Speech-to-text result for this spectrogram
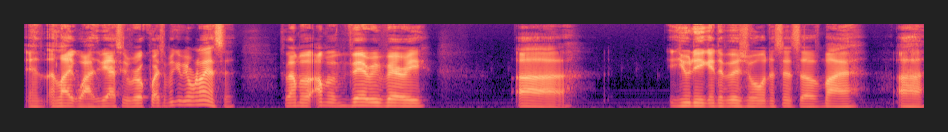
and, and likewise, if you ask me a real question, I'm gonna give you a real answer, because I'm a I'm a very very uh unique individual in the sense of my uh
